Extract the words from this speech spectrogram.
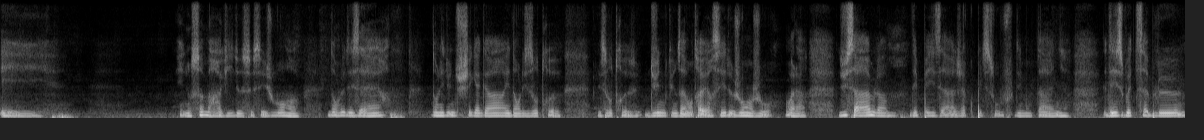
et, nous sommes ravis de ce séjour dans le désert, dans les dunes chez Gaga et dans les autres, les autres dunes que nous avons traversées de jour en jour. Voilà. Du sable, des paysages à couper le souffle, des montagnes, des ouettes sableux,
